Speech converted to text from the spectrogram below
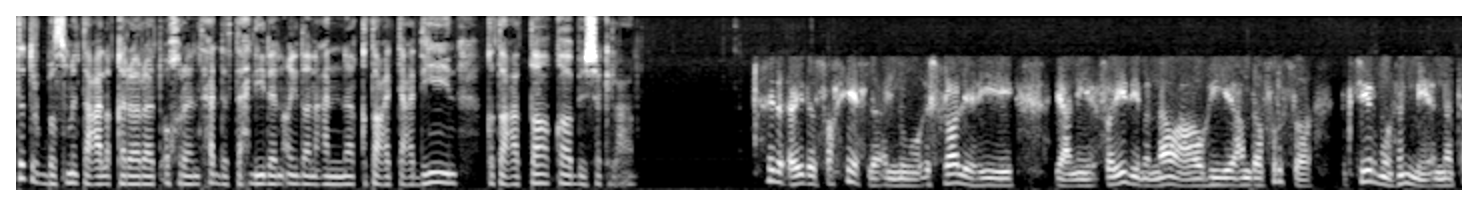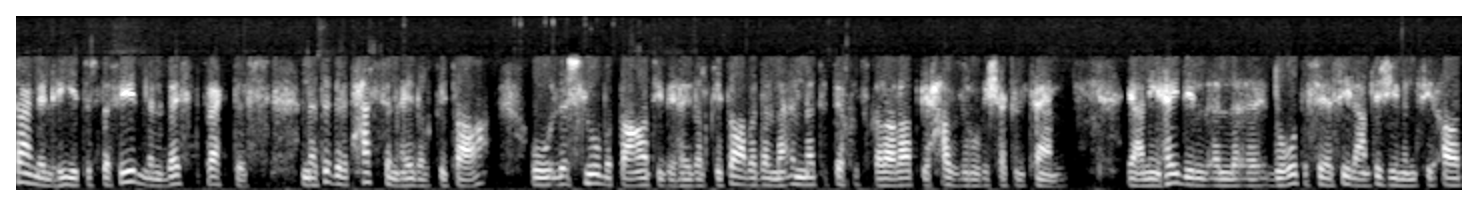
تترك بصمة متى على قرارات أخرى. نتحدث تحديدا أيضا عن قطاع التعدين قطاع الطاقة بشكل عام. هذا هذا صحيح لأنه استراليا هي يعني فريدة من نوعها وهي عندها فرصة كثير مهمة إنها تعمل. هي تستفيد من ال best practice إنها تقدر تحسن هذا القطاع والأسلوب التعاطي بهذا القطاع بدل ما إنها تتخذ قرارات بحظر وبشكل تام. يعني هيدي الضغوط السياسية اللي عم تجي من فئات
